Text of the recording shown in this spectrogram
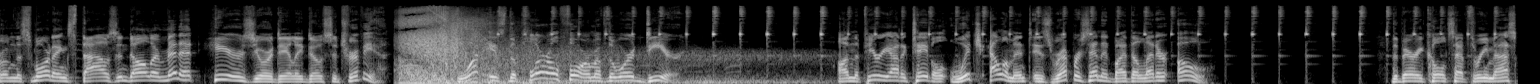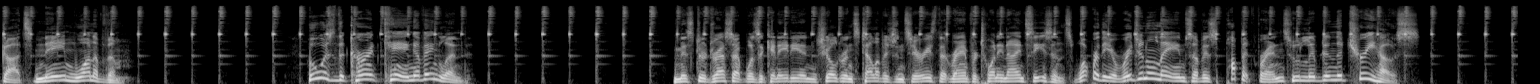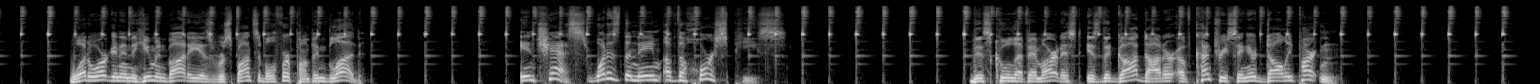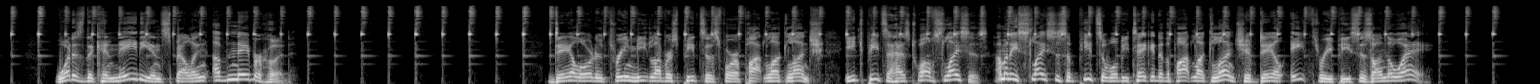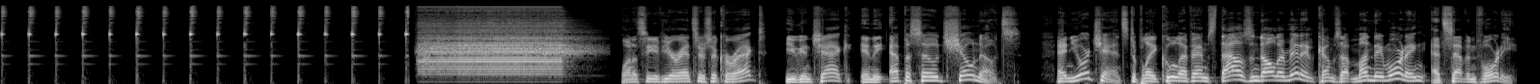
From this morning's $1,000 Minute, here's your daily dose of trivia. What is the plural form of the word deer? On the periodic table, which element is represented by the letter O? The Barrie Colts have three mascots. Name one of them. Who is the current king of England? Mr. Dress Up was a Canadian children's television series that ran for 29 seasons. What were the original names of his puppet friends who lived in the treehouse? What organ in the human body is responsible for pumping blood? In chess, what is the name of the horse piece? This Kool FM artist is the goddaughter of country singer Dolly Parton. What is the Canadian spelling of neighborhood? Dale ordered three meat lovers pizzas for a potluck lunch. Each pizza has 12 slices. How many slices of pizza will be taken to the potluck lunch if Dale ate three pieces on the way? Want to see if your answers are correct? You can check in the episode show notes. And your chance to play Kool FM's $1,000 minute comes up Monday morning at 740.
